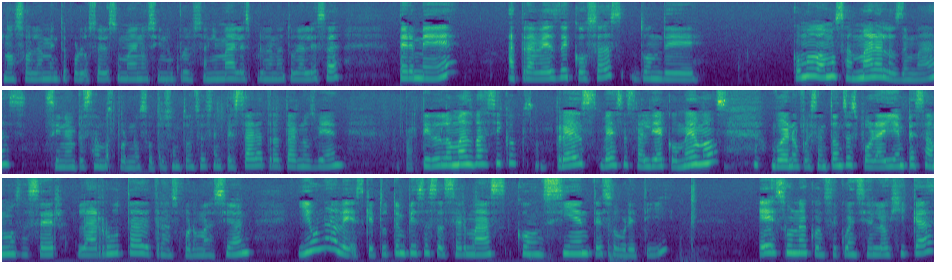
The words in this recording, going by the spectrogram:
no solamente por los seres humanos, sino por los animales, por la naturaleza, permee a través de cosas donde cómo vamos a amar a los demás si no empezamos por nosotros. Entonces empezar a tratarnos bien a partir de lo más básico, que son tres veces al día comemos, bueno, pues entonces por ahí empezamos a hacer la ruta de transformación y una vez que tú te empiezas a ser más consciente sobre ti, es una consecuencia lógica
